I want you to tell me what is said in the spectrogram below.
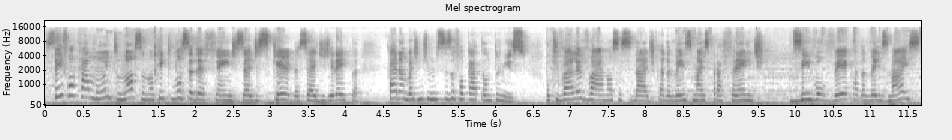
sem focar muito, nossa, no que, que você defende, se é de esquerda, se é de direita. Caramba, a gente não precisa focar tanto nisso. O que vai levar a nossa cidade cada vez mais para frente, desenvolver cada vez mais,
